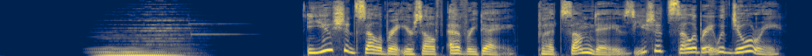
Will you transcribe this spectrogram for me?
You should celebrate yourself every day, but some days you should celebrate with jewelry.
